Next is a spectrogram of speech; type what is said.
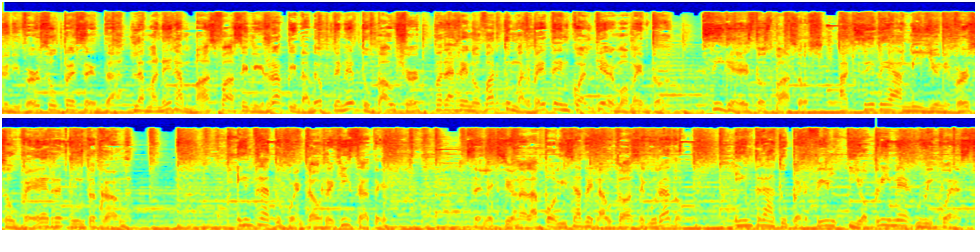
Universal presenta la manera más fácil y rápida de obtener tu voucher para renovar tu marbete en cualquier momento. Sigue estos pasos. Accede a miuniversalpr.com. Entra a tu cuenta o regístrate. Selecciona la póliza del auto asegurado. Entra a tu perfil y oprime Request.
